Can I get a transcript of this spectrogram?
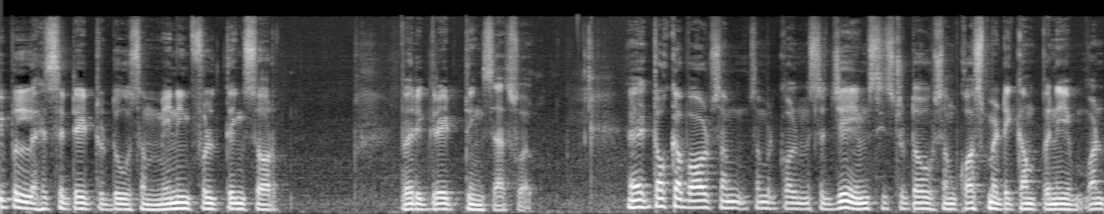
people hesitate to do some meaningful things or very great things as well uh, talk about some somebody called Mr. James. Used to talk some cosmetic company. One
